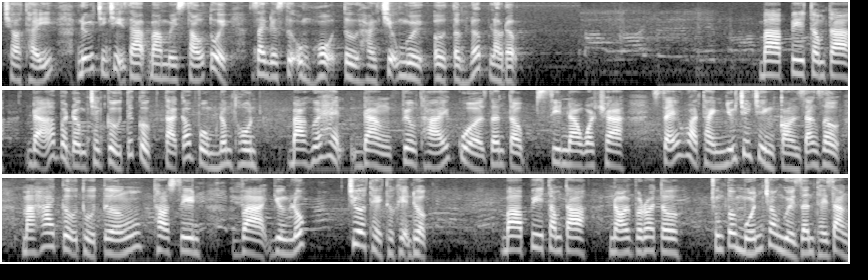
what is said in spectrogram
cho thấy nữ chính trị gia 36 tuổi giành được sự ủng hộ từ hàng triệu người ở tầng lớp lao động. Bà Pitongta đã vận động tranh cử tích cực tại các vùng nông thôn bà hứa hẹn đảng phiêu thái của dân tộc Sinawacha sẽ hoàn thành những chương trình còn dang dở mà hai cựu thủ tướng Thorsin và Yingluck chưa thể thực hiện được. Bà Pitamta nói với Reuters, chúng tôi muốn cho người dân thấy rằng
